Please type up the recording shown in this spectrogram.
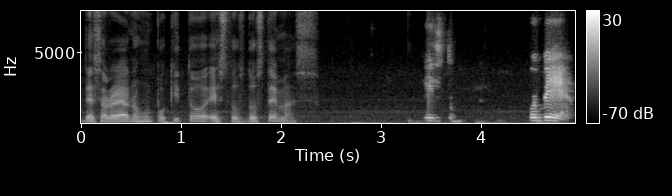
desarrollarnos un poquito estos dos temas. Listo. Pues vea,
